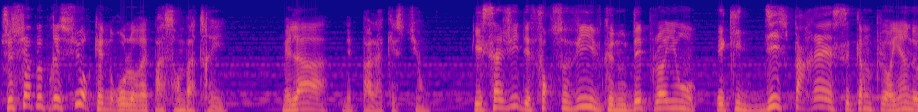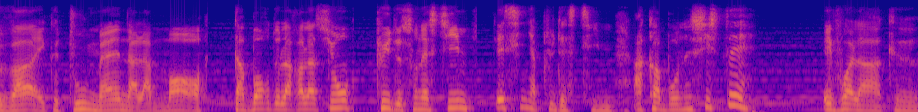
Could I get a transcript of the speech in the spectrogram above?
Je suis à peu près sûr qu'elle ne roulerait pas sans batterie. Mais là n'est pas la question. Il s'agit des forces vives que nous déployons et qui disparaissent quand plus rien ne va et que tout mène à la mort. D'abord de la relation, puis de son estime, et s'il n'y a plus d'estime, à quoi bon insister? Et voilà que,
